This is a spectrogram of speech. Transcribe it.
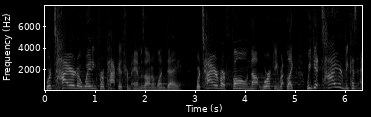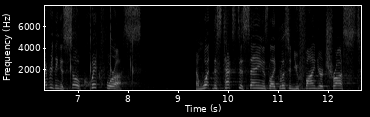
We're tired of waiting for a package from Amazon in one day. We're tired of our phone not working. Like, we get tired because everything is so quick for us. And what this text is saying is like, listen, you find your trust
